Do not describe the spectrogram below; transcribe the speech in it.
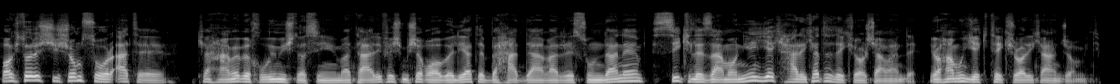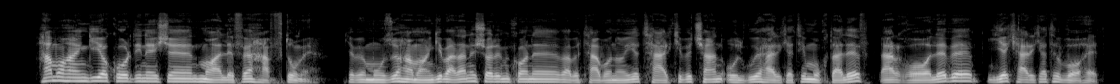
فاکتور ششم سرعته. که همه به خوبی می‌شناسیم و تعریفش میشه قابلیت به حداقل رسوندن سیکل زمانی یک حرکت تکرار شونده یا همون یک تکراری که انجام میدیم. هماهنگی یا coordination مؤلفه هفتمه که به موضوع هماهنگی بدن اشاره می‌کنه و به توانایی ترکیب چند الگوی حرکتی مختلف در قالب یک حرکت واحد.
